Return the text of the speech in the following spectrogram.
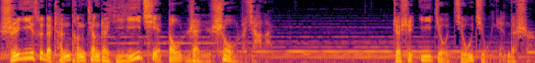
十一岁的陈腾将这一切都忍受了下来。这是一九九九年的事儿。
